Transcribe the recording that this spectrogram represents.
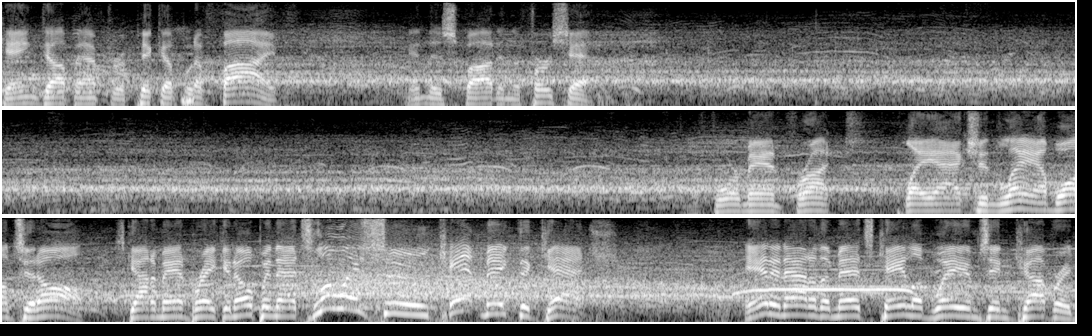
Ganged up after a pickup with a five in this spot in the first half. A four-man front. Play action. Lamb wants it all. He's got a man breaking open. That's Lewis who can't make the catch. In and out of the midst. Caleb Williams in coverage.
